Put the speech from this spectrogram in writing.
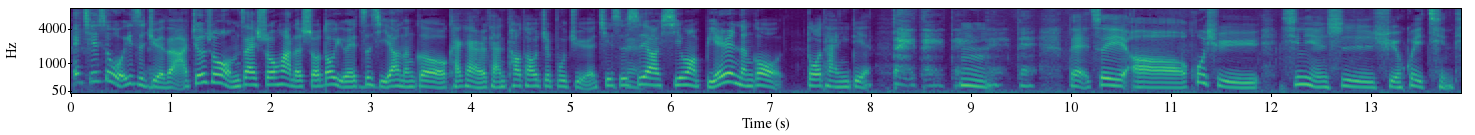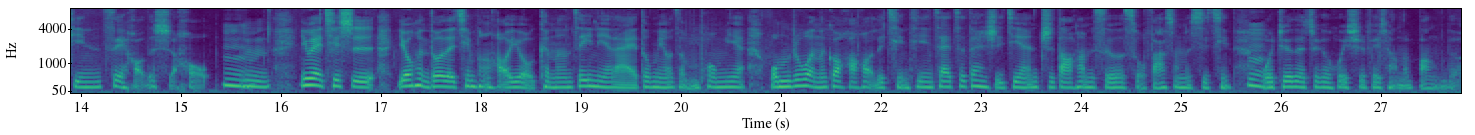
哎，其实我一直觉得啊，就是说我们在说话的时候，都以为自己要能够侃侃而谈、滔滔之不绝，其实是要希望别人。人能够多谈一点，对对对，嗯，对对对，所以呃，或许新年是学会倾听最好的时候，嗯，因为其实有很多的亲朋好友，可能这一年来都没有怎么碰面。我们如果能够好好的倾听，在这段时间知道他们所有所发生的事情，嗯，我觉得这个会是非常的棒的。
